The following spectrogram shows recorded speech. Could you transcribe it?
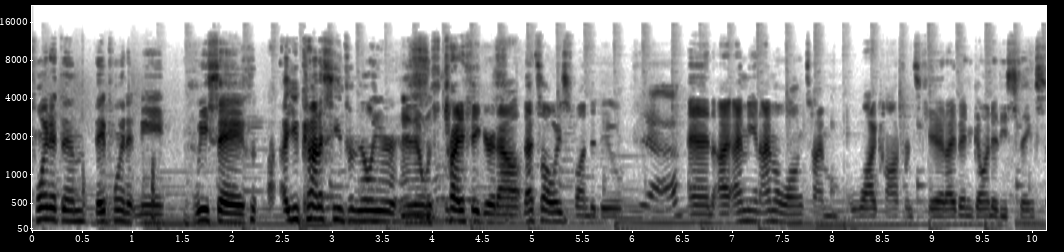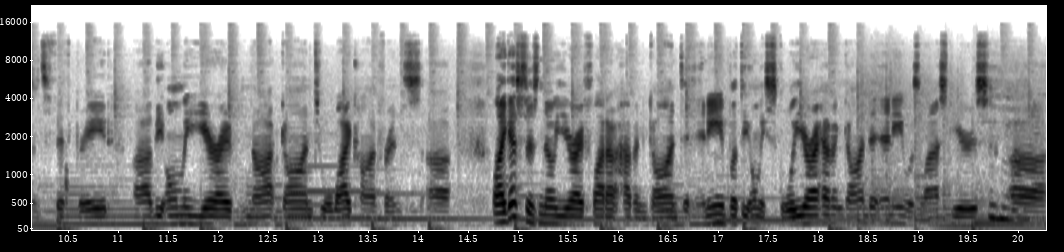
point at them, they point at me. We say, "Uh, "You kind of seem familiar," and then we try to figure it out. That's always fun to do. Yeah. And I, I mean, I'm a longtime Y conference kid. I've been going to these things since fifth grade. Uh, the only year I've not gone to a Y conference, uh, well, I guess there's no year I flat out haven't gone to any, but the only school year I haven't gone to any was last year's. Mhm. Uh,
